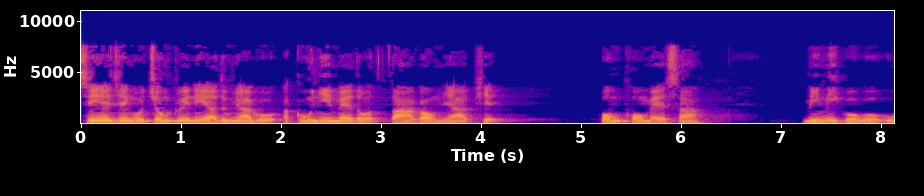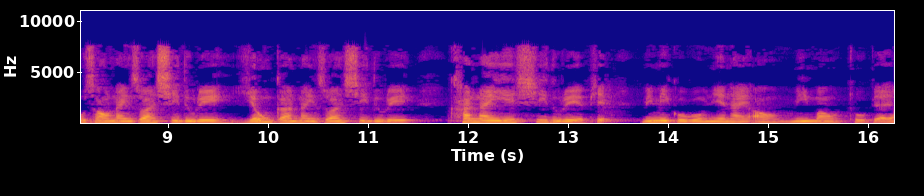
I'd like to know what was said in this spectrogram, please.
ဆင်းရဲခြင်းကိုကြုံတွေ့နေရသူများကိုအကူအညီမဲ့သော သားကောင်များဖြစ် ပုံဖော်မဲ့စား မိမိကိုယ်ကိုဥဆောင်နိုင်စွမ်းရှိသူတွေရုန်းကန်နိုင်စွမ်းရှိသူတွေခံနိုင်ရည်ရှိသူတွေအဖြစ်မိမိကိုယ်ကိုမြင်နိုင်အောင်မိမောင်းထိုးပြရ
